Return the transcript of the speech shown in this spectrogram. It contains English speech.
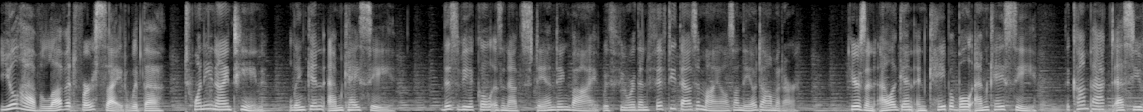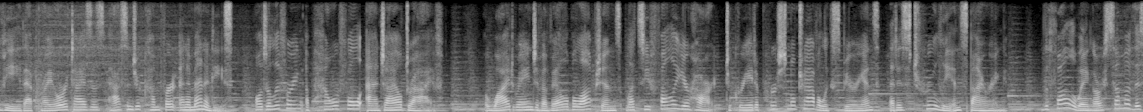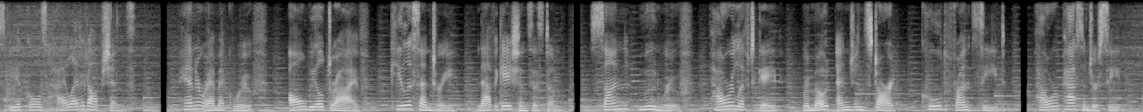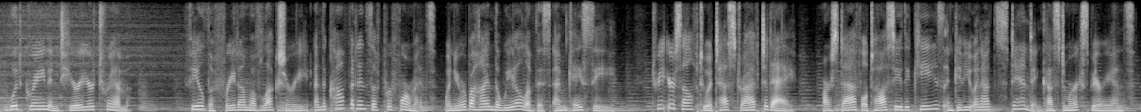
You'll have love at first sight with the 2019 Lincoln MKC. This vehicle is an outstanding buy with fewer than 50,000 miles on the odometer. Here's an elegant and capable MKC, the compact SUV that prioritizes passenger comfort and amenities while delivering a powerful, agile drive. A wide range of available options lets you follow your heart to create a personal travel experience that is truly inspiring. The following are some of this vehicle's highlighted options. Panoramic roof, all-wheel drive, keyless entry, navigation system, sun, moonroof, power liftgate, remote engine start, cooled front seat, power passenger seat, wood grain interior trim. Feel the freedom of luxury and the confidence of performance when you're behind the wheel of this MKC. Treat yourself to a test drive today. Our staff will toss you the keys and give you an outstanding customer experience.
